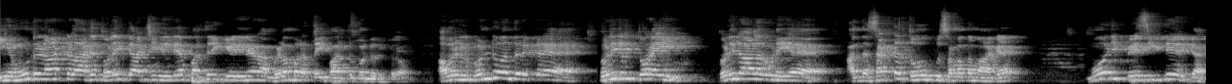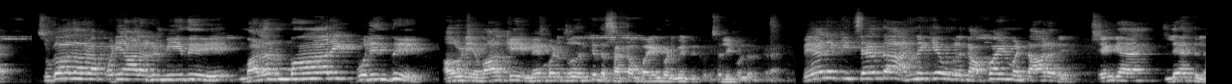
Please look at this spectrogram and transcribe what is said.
நீங்க மூன்று நாட்களாக தொலைக்காட்சிகளிலே பத்திரிகைகளிலே நாம் விளம்பரத்தை பார்த்து கொண்டிருக்கிறோம். அவர்கள் கொண்டு வந்திருக்கிற தொழில்துறை தொழிலாளருடைய அந்த சட்ட தொகுப்பு சம்பந்தமாக மோடி பேசிக்கிட்டே இருக்கார். சுகாதார பணியாளர்கள் மீது மலர் மாறி பொழிந்து அவருடைய வாழ்க்கையை மேம்படுத்துவதற்கு இந்த சட்டம் பயன்படும் என்று சொல்லிக் கொண்டிருக்கிறார். வேலைக்கு சேர்ந்தா அன்னைக்கே உங்களுக்கு அப்பாயின்மெண்ட் ஆர்டர் எங்க லேத்துல.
